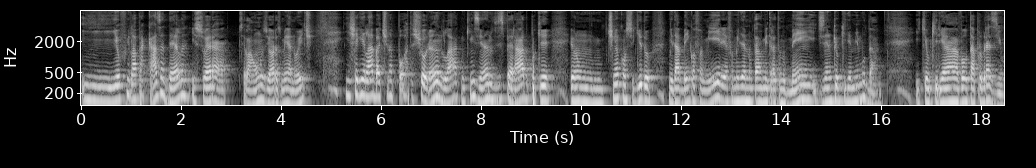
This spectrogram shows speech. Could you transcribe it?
e eu fui lá para casa dela, isso era, sei lá, 11 horas, meia-noite. E cheguei lá, bati na porta chorando lá, com 15 anos, desesperado, porque eu não tinha conseguido me dar bem com a família, a família não estava me tratando bem, e dizendo que eu queria me mudar e que eu queria voltar para o Brasil.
